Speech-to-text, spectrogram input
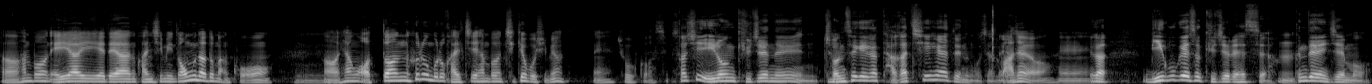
어, 한번 AI에 대한 관심이 너무나도 많고 음. 어, 향후 어떤 흐름으로 갈지 한번 지켜보시면 네, 좋을 것 같습니다. 사실 이런 규제는 전 세계가 다 같이 해야 되는 거잖아요. 음. 맞아요. 예. 그러니까 미국에서 규제를 했어요. 음. 근데 이제 뭐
